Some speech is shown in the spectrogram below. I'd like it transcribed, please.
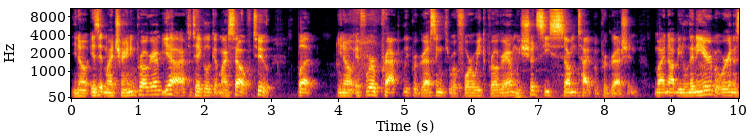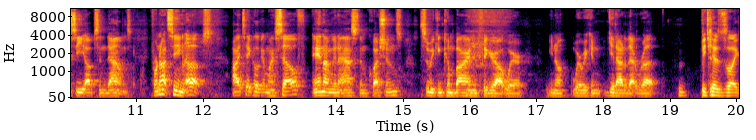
You know, is it my training program? Yeah, I have to take a look at myself too. But you know, if we're practically progressing through a four week program, we should see some type of progression. Might not be linear, but we're going to see ups and downs. If we're not seeing ups, I take a look at myself and I'm going to ask them questions so we can combine and figure out where, you know, where we can get out of that rut because like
